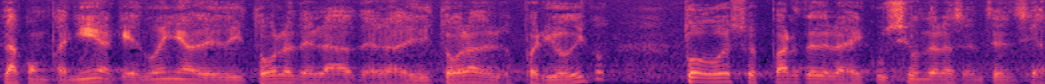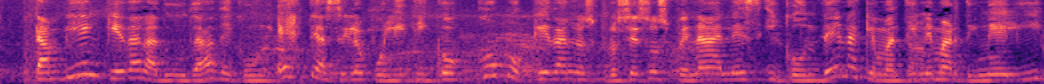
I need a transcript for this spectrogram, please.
la compañía que es dueña de editores de la, de la editora de los periódicos todo eso es parte de la ejecución de la sentencia. También queda la duda de con este asilo político cómo quedan los procesos penales y condena que mantiene Martinelli,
